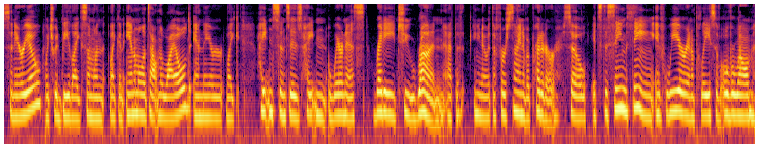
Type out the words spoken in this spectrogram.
scenario, which would be like someone like an animal that's out in the wild and they are like heightened senses, heightened awareness, ready to run at the you know at the first sign of a predator. So it's the same thing if we are in a place of overwhelm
